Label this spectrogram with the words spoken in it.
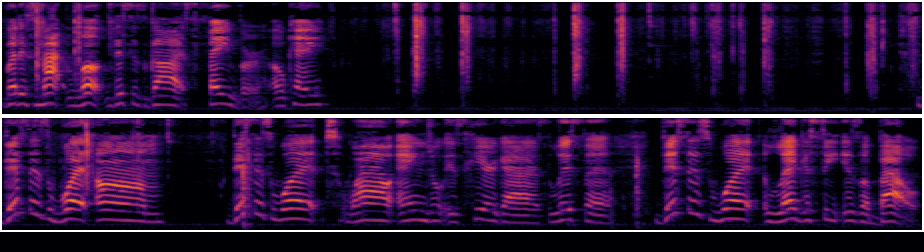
But it's not luck. This is God's favor, okay? This is what um this is what Wow Angel is here, guys. Listen, this is what legacy is about.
